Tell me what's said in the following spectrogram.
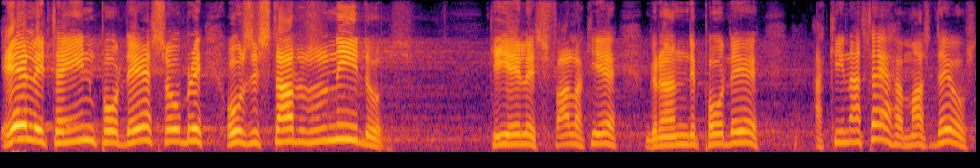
Ele tem poder sobre os Estados Unidos, que eles falam que é grande poder aqui na terra, mas Deus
